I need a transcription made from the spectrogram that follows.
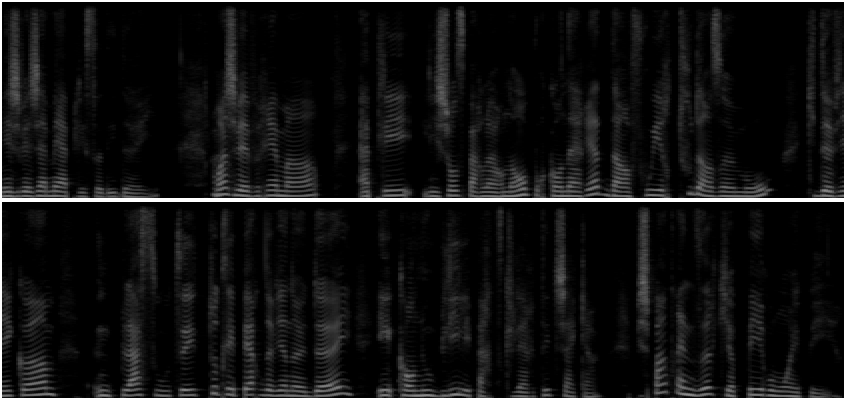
mais je ne vais jamais appeler ça des deuils. Moi, je vais vraiment appeler les choses par leur nom pour qu'on arrête d'enfouir tout dans un mot qui devient comme une place où toutes les pertes deviennent un deuil et qu'on oublie les particularités de chacun. Puis je suis pas en train de dire qu'il y a pire ou moins pire,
